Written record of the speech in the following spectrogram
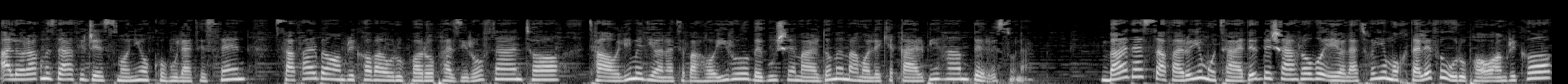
علیرغم ضعف جسمانی و کهولت سن سفر به آمریکا و اروپا را پذیرفتند تا تعالیم دیانت بهایی رو به گوش مردم ممالک غربی هم برسونند. بعد از سفرهای متعدد به شهرها و ایالتهای مختلف اروپا و آمریکا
